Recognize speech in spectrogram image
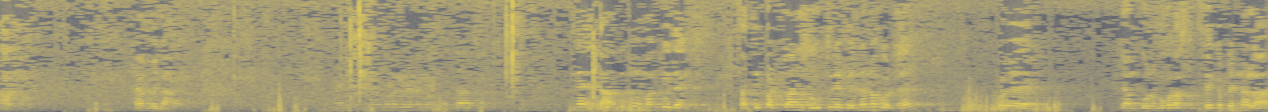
ආ. හැම වෙලාවෙම. නෑ ධාතුනේ මම කිය දැන් සතිපට්ඨාන සූත්‍රය පෙන්නකොට ඔය දැන් කුණප කොටස් එක පෙන්නලා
